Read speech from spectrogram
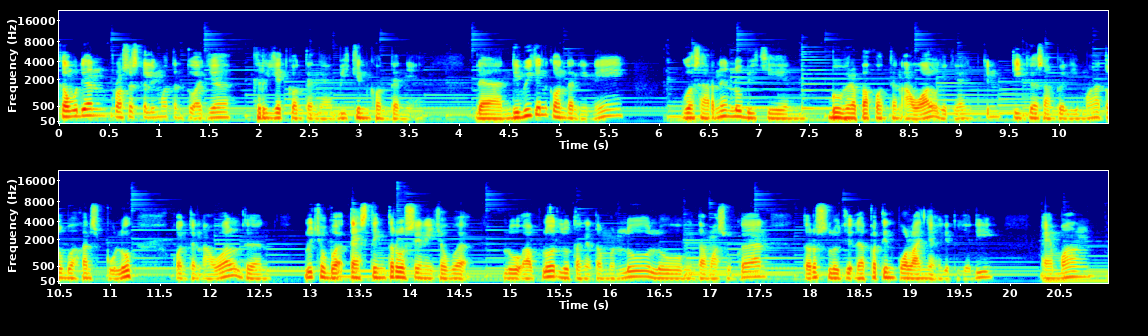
Kemudian proses kelima tentu aja create kontennya bikin kontennya. Dan dibikin konten ini gue saranin lo bikin beberapa konten awal gitu ya. Mungkin 3 sampai 5 atau bahkan 10 konten awal dan lu coba testing terus ini coba lu upload lu tanya temen lu lu minta masukan terus lu dapetin polanya gitu. Jadi emang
